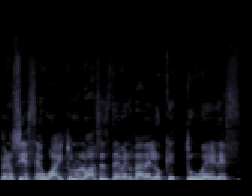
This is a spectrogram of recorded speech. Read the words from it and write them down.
Pero si ese why tú no lo haces de verdad, de lo que tú eres,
